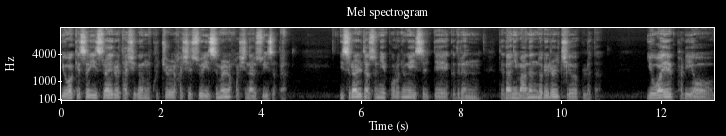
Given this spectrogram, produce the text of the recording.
여호와께서 이스라엘을 다시금 구출하실 수 있음을 확신할 수 있었다. 이스라엘 자손이 포로 중에 있을 때 그들은 대단히 많은 노래를 지어 불렀다. 여호와의 팔이여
